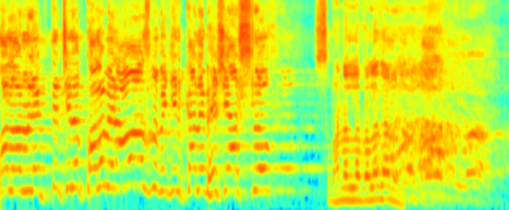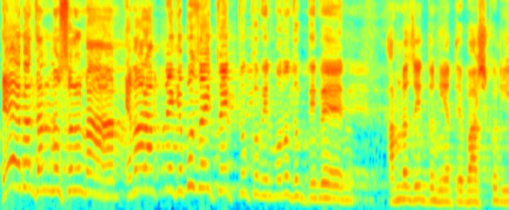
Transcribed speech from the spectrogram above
কলম লিখতে ছিল, কলমের আওয়াজ নবীজির কানে ভেসে আসলো। সুবহানাল্লাহ, বলা যাবে? এবার মুসলমান, এবার আপনাকে বুঝাই তো একটু কবির মনোযোগ দিবেন। আমরা যে দুনিয়াতে বাস করি,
